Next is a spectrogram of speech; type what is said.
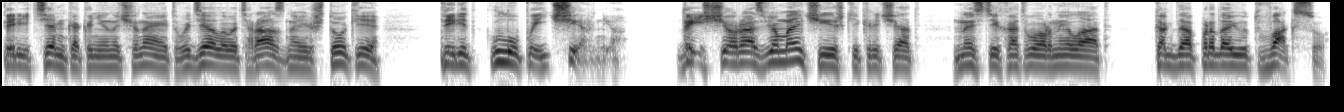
перед тем, как они начинают выделывать разные штуки перед глупой чернью. Да еще разве мальчишки кричат на стихотворный лад? когда продают ваксу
